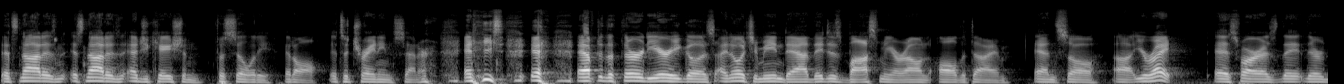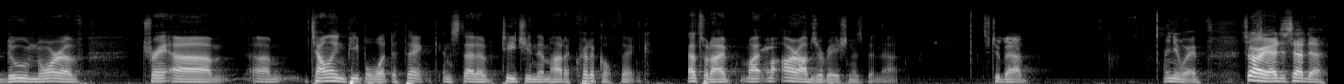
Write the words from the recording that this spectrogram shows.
it's not it's not an education facility at all. It's a training center. And he's after the third year, he goes, "I know what you mean, Dad. They just boss me around all the time." And so uh, you're right as far as they they're doing more of tra- um, um, telling people what to think instead of teaching them how to critical think. That's what I've my, my, our observation has been that. It's too bad. Anyway, sorry, I just had to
